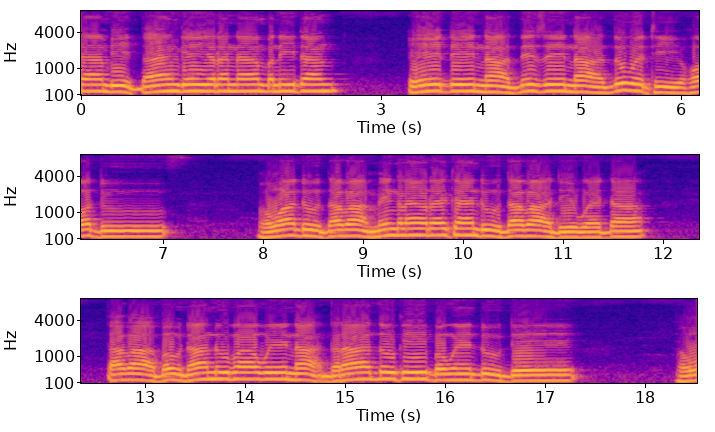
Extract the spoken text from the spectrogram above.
ဒံပိတံကေယရဏံပဏိတံ ဧတေနသစ္စေနသုဝတိဟောတုဘဝတုသဗ္ဗမင်္ဂလရခန္တုသဗ္ဗဒေဝတာသဗ္ဗဗုဒ္ဓ ानु ဘာဝေနသရာတုခိဘဝင်တုတေဘဝ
